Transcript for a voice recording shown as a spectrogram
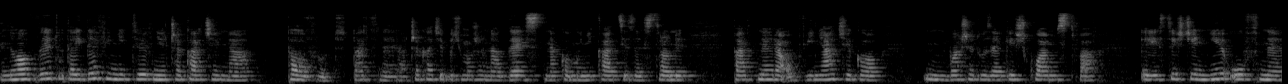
no, Wy tutaj definitywnie czekacie na powrót partnera, czekacie być może na gest, na komunikację ze strony partnera, obwiniacie go mm, właśnie tu za jakieś kłamstwa, jesteście nieufne,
